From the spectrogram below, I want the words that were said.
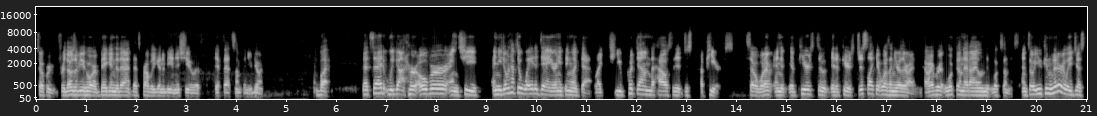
So for, for those of you who are big into that, that's probably going to be an issue if, if that's something you're doing. But that said, we got her over and she, and you don't have to wait a day or anything like that. Like you put down the house and it just appears. So whatever, and it appears to, it appears just like it was on your other island. However it looked on that island, it looks on this. And so you can literally just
